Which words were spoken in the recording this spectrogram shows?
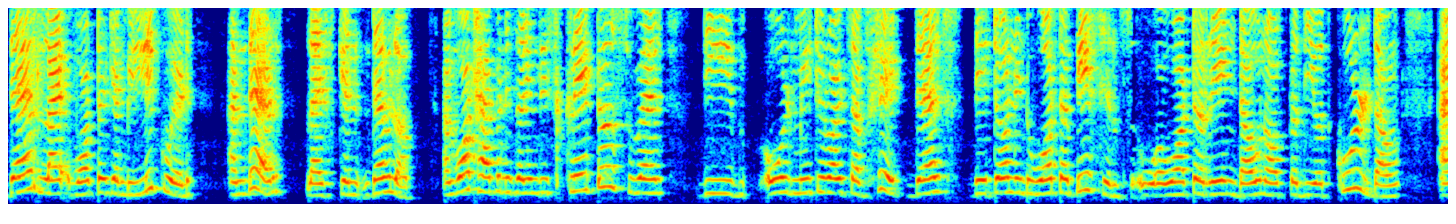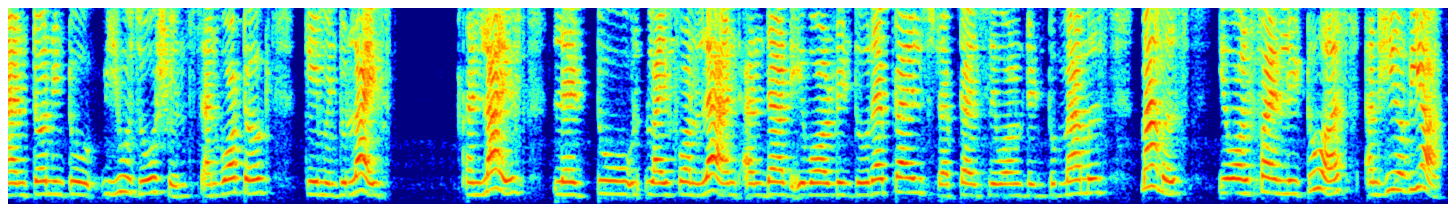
there water can be liquid and there life can develop. And what happened is that in these craters where the old meteoroids have hit, there they turn into water basins. Water rained down after the earth cooled down and turned into huge oceans, and water came into life. And life led to life on land, and that evolved into reptiles. Reptiles evolved into mammals. Mammals evolved finally to us, and here we are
